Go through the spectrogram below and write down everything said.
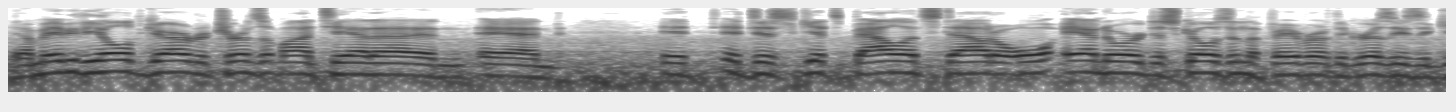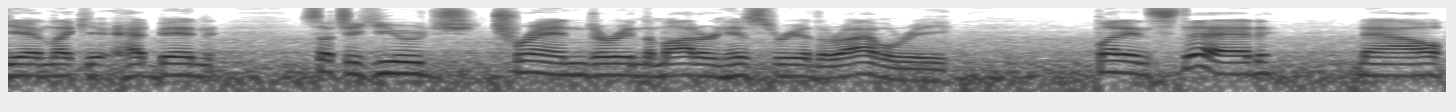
you know, maybe the old guard returns at Montana, and and it, it just gets balanced out, or, and or just goes in the favor of the Grizzlies again, like it had been such a huge trend during the modern history of the rivalry. But instead, now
